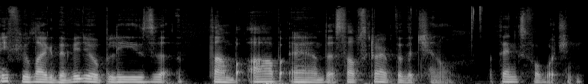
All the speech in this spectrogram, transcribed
If you like the video, please thumb up and subscribe to the channel. Thanks for watching.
